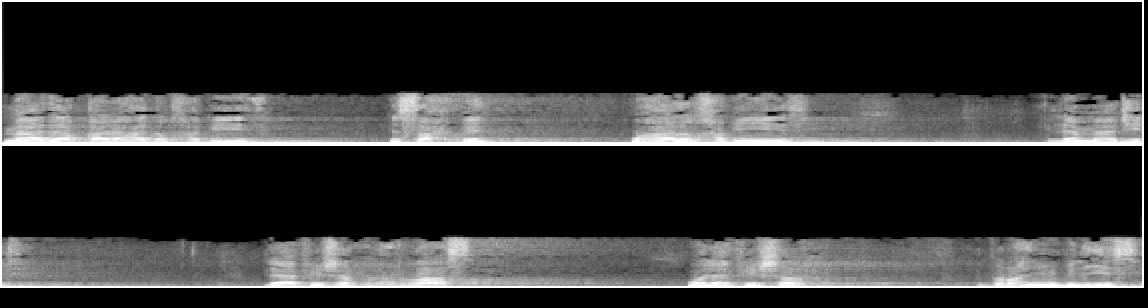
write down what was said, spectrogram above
ماذا قال هذا الخبيث لصحبه وهذا الخبيث لم أجده. لا في شرح الراس ولا في شرح إبراهيم بن عيسى.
